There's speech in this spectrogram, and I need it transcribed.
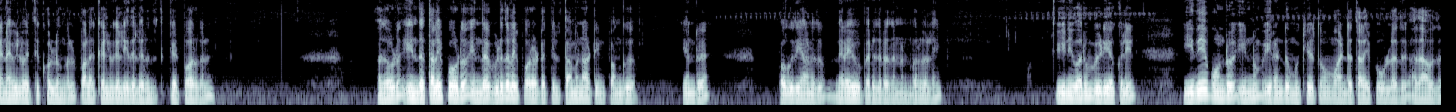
நினைவில் வைத்து கொள்ளுங்கள். பல கேள்விகள் இதிலிருந்து கேட்பார்கள். அதோடு இந்த தலைப்போடு இந்த விடுதலை போராட்டத்தில் தமிழ்நாட்டின் பங்கு என்ற பகுதியானது நிறைவு பெறுகிறது நண்பர்களே. இனி வரும் வீடியோக்களில் இதே போன்று இன்னும் இரண்டு முக்கியத்துவம் வாய்ந்த தலைப்பு உள்ளது. அதாவது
